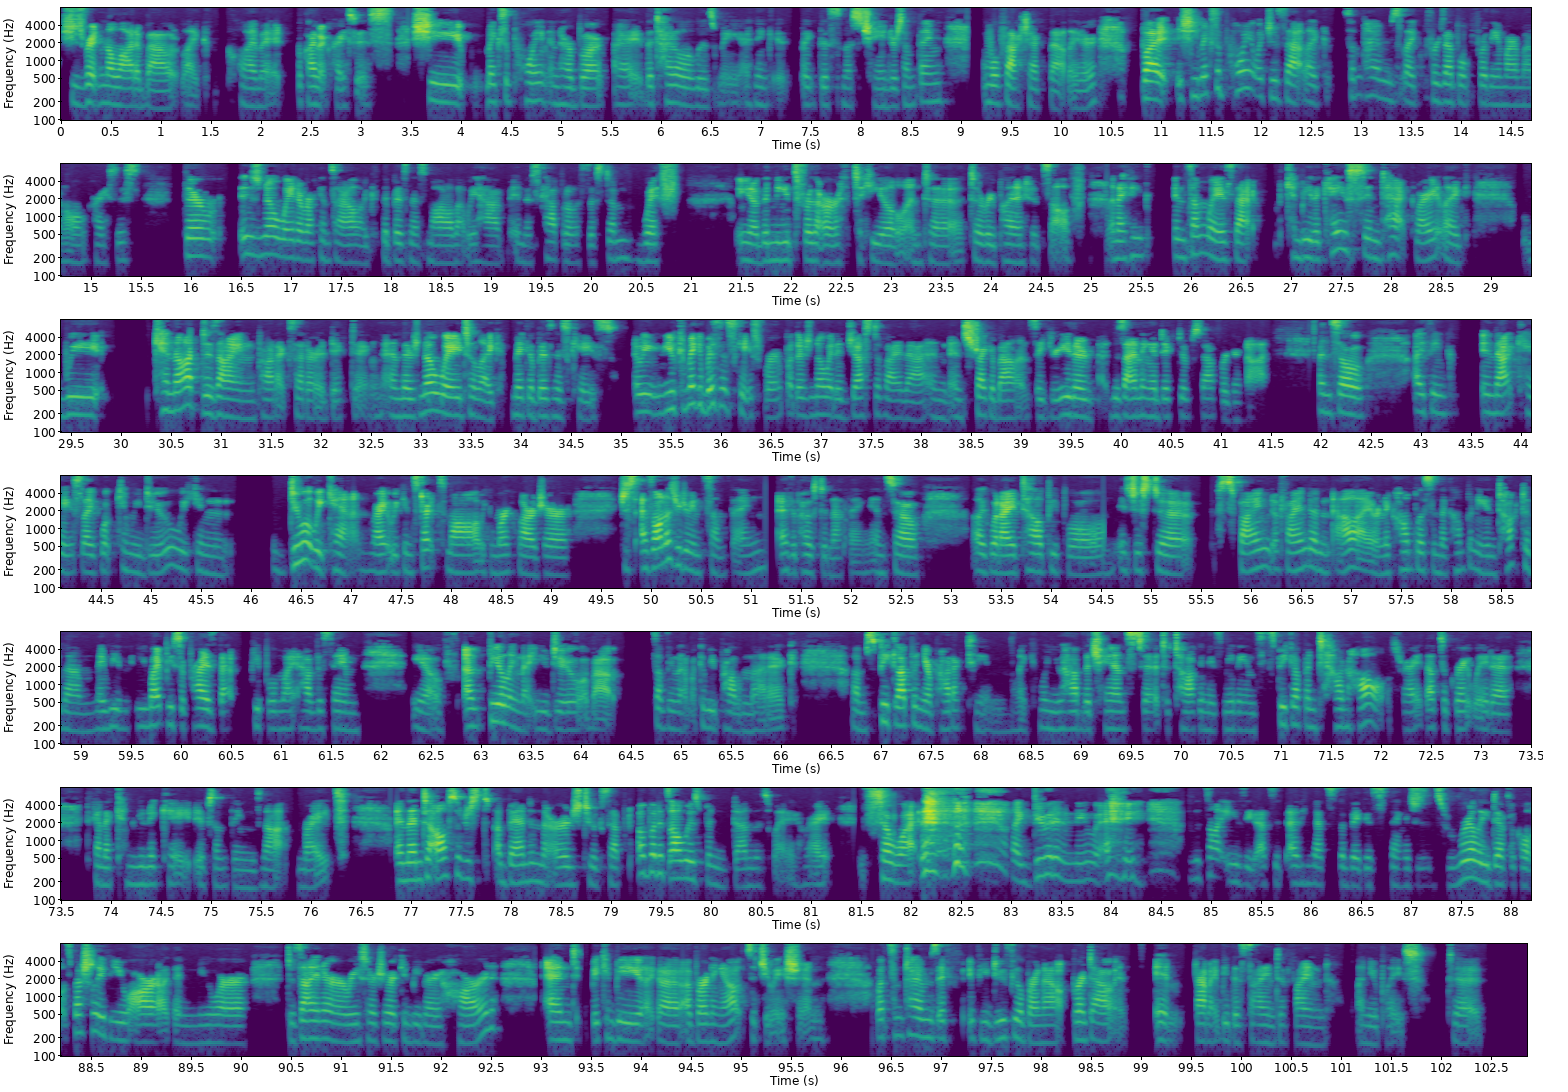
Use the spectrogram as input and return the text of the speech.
she's written a lot about like climate the climate crisis. She makes a point in her book. I, the title eludes me. I think it, like this must change or something. We'll fact check that later. But she makes a point, which is that like sometimes, like for example, for the environmental crisis, there is no way to reconcile like the business model that we have in this capitalist system with you know the needs for the earth to heal and to to replenish itself and i think in some ways that can be the case in tech right like we cannot design products that are addicting and there's no way to like make a business case. I mean you can make a business case for it but there's no way to justify that and, and strike a balance. Like you're either designing addictive stuff or you're not. And so i think in that case like what can we do? We can do what we can right? We can start small we can work larger just as long as you're doing something as opposed to nothing. And so like what i tell people is just to find find an ally or an accomplice in the company and talk to them. Maybe you might be surprised that people might have the same you know feeling that you do about something that could be problematic. Um, speak up in your product team like when you have the chance to, to talk in these meetings speak up in town halls right? That's a great way to, to kind of communicate if something's not right and then to also just abandon the urge to accept oh but it's always been done this way right? So what? Like do it in a new way. It's not easy. That's i think that's the biggest thing. It's just it's really difficult especially if you are like a newer designer or researcher it can be very hard and it can be like a, a burning out situation. But sometimes if if you do feel burnt out burnt out it that might be the sign to find a new place to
